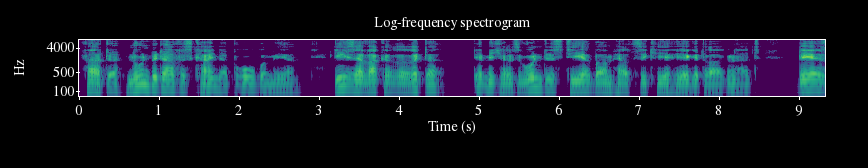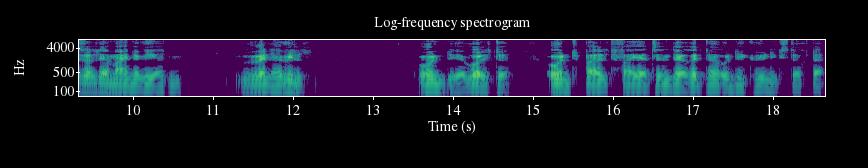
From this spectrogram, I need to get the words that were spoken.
Vater, nun bedarf es keiner Probe mehr. Dieser wackere Ritter, der mich als wundes Tier barmherzig hierher getragen hat, der soll der meine werden, wenn er will. Und er wollte, und bald feierten der Ritter und die Königstochter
